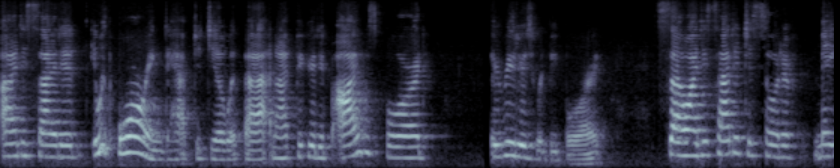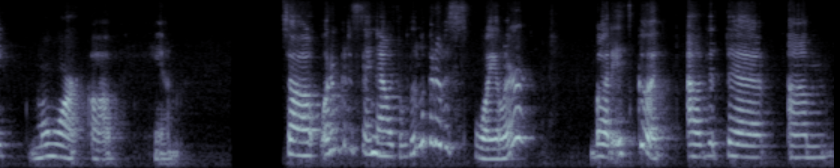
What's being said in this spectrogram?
I decided it was boring to have to deal with that. And I figured if I was bored, the readers would be bored. So I decided to sort of make more of him. So what I'm going to say now is a little bit of a spoiler, but it's good. Uh, that the um,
